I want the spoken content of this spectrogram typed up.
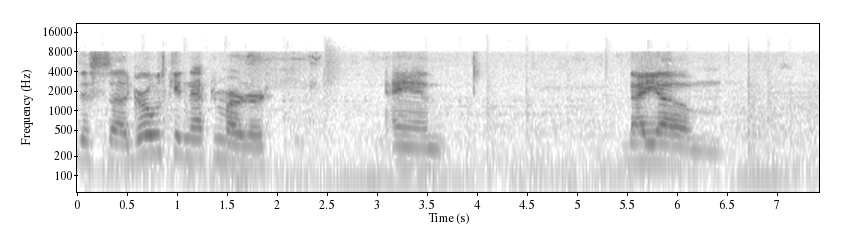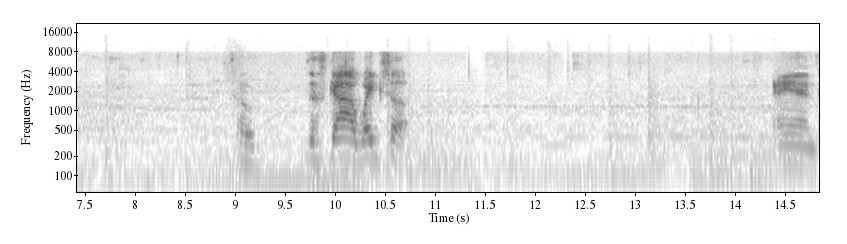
this uh, girl was kidnapped and murdered, and they um. So this guy wakes up, and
